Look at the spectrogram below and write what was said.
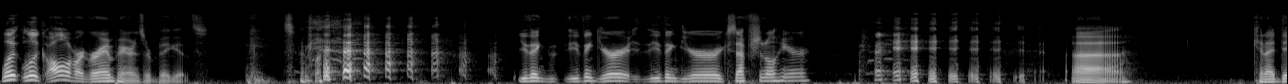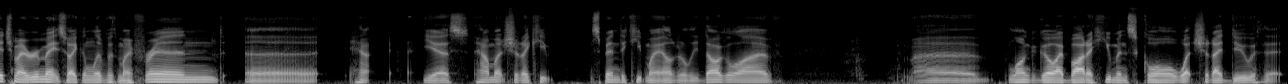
look, look. All of our grandparents are bigots. So- you think you think you're you think you're exceptional here? Uh, can I ditch my roommate so I can live with my friend? Uh, how, yes. How much should I keep spend to keep my elderly dog alive? Uh, long ago I bought a human skull. What should I do with it?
